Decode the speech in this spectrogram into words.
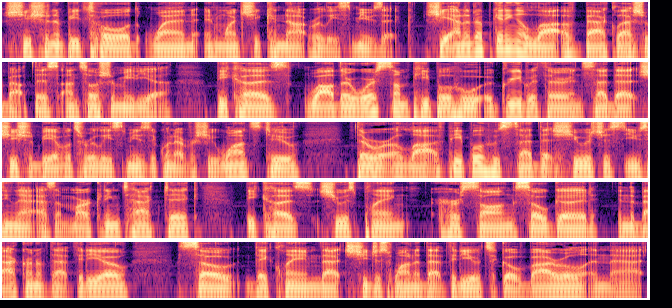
she shouldn't be told when and when she cannot release music. She ended up getting a lot of backlash about this on social media, because while there were some people who agreed with her and said that she should be able to release music whenever she wants to, there were a lot of people who said that she was just using that as a marketing tactic because she was playing her song so good in the background of that video. So they claimed that she just wanted that video to go viral and that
